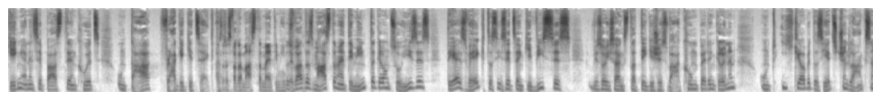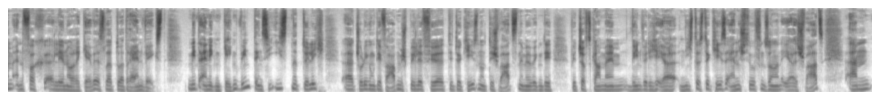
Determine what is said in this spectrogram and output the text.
gegen einen Sebastian Kurz und da Flagge gezeigt haben. Also das war der Mastermind im Hintergrund? Das war das Mastermind im Hintergrund, so ist es. Der ist weg, das ist jetzt ein gewisses, wie soll ich sagen, strategisches Vakuum bei den Grünen und ich glaube, dass jetzt schon langsam einfach äh, Leonore Gewessler dort reinwächst. Mit einigem Gegenwind, denn sie ist natürlich, äh, Entschuldigung, die Farbenspiele für die Türkisen und die Schwarzen, im Übrigen die Wirtschaftskammer in Wien würde ich eher nicht als Türkis einstufen, Stufen, sondern eher als schwarz, ähm,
